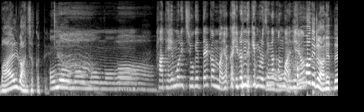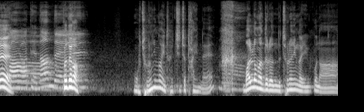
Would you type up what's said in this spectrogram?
말도 안 섞었대. 어머 어머 어머 어머. 어머. 와. 다 대머리 지옥의 뗄감만 약간 이런 느낌으로 생각한 거 아니에요? 한마디를 안 했대. 와 대단한데. 그래서 내가 오, 저런 인간이 다, 진짜 다 있네. 말로만 들었는데 저런 인간이 있구나.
